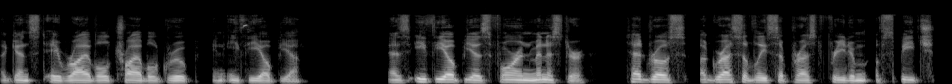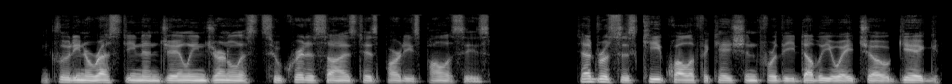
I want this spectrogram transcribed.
against a rival tribal group in Ethiopia. As Ethiopia's foreign minister, Tedros aggressively suppressed freedom of speech, including arresting and jailing journalists who criticized his party's policies. Tedros's key qualification for the WHO gig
